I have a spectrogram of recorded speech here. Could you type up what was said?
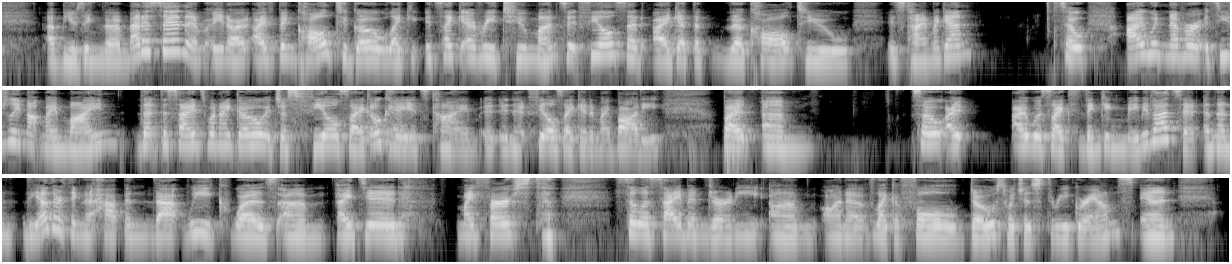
abusing the medicine? And, you know, I've been called to go like it's like every 2 months it feels that I get the the call to it's time again. So I would never, it's usually not my mind that decides when I go. It just feels like, okay, it's time. It, and it feels like it in my body. But, um, so I, I was like thinking maybe that's it. And then the other thing that happened that week was um, I did my first psilocybin journey um, on a like a full dose, which is three grams. And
